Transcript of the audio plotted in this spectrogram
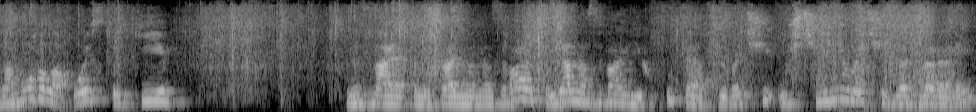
замовила ось такі, не знаю, як вони правильно називаються. Я називаю їх утеплювачі, ущільнювачі для дверей.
